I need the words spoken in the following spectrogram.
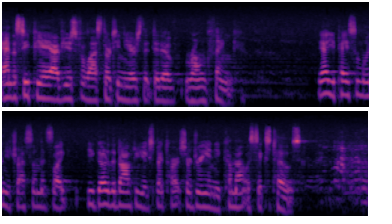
And the CPA I've used for the last 13 years that did a wrong thing. Yeah, you pay someone, you trust them. It's like you go to the doctor, you expect heart surgery, and you come out with six toes.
